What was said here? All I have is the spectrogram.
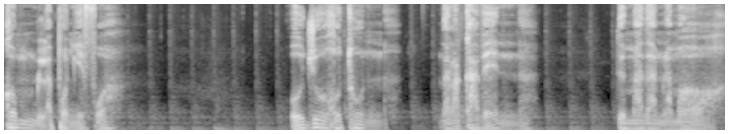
Comme la première fois, Ojo retourne dans la caverne de Madame la Mort.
